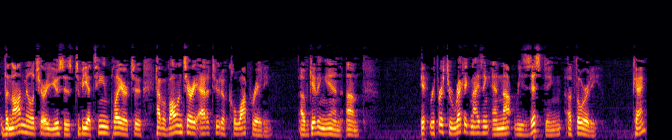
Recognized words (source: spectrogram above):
The non military use is to be a team player, to have a voluntary attitude of cooperating, of giving in. Um, it refers to recognizing and not resisting authority. Okay?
